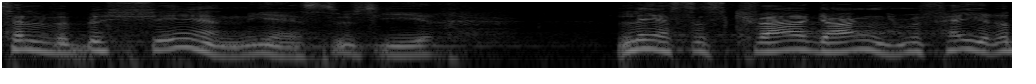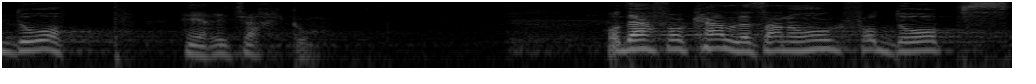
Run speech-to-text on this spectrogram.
Selve beskjeden Jesus gir, leses hver gang vi feirer dåp her i kirka. Og Derfor kalles han òg for dåps-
